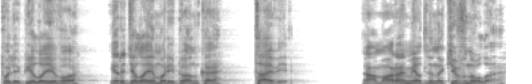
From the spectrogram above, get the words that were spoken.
полюбила его и родила ему ребёнка, Тави. Амара медленно кивнула.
